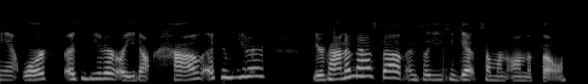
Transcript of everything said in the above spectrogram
can't work a computer or you don't have a computer, you're kind of messed up until you can get someone on the phone.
